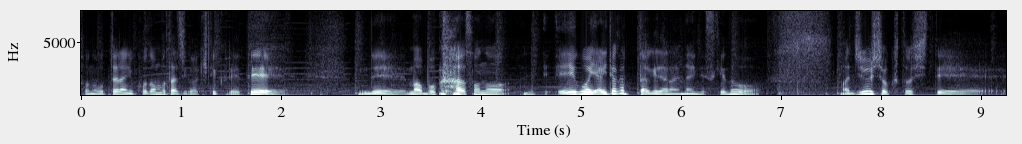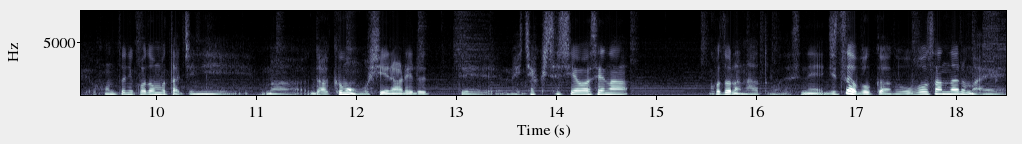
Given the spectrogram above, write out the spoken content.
そのお寺に子どもたちが来てくれてでまあ僕はその英語をやりたかったわけじゃないんですけどまあ、住職として本当に子どもたちに、まあ、学問を教えられるってめちゃくちゃ幸せなことだなと思うんですね。実は僕あのお坊さんになる前、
